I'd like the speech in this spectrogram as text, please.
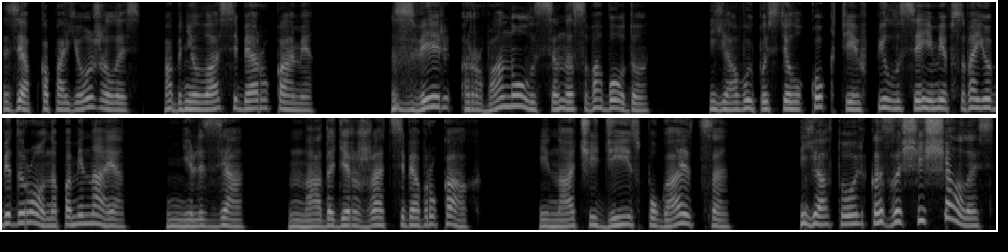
Зябко поежилась, обняла себя руками. Зверь рванулся на свободу. Я выпустил когти и впился ими в свое бедро, напоминая «Нельзя, надо держать себя в руках, иначе Ди испугается. Я только защищалась.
